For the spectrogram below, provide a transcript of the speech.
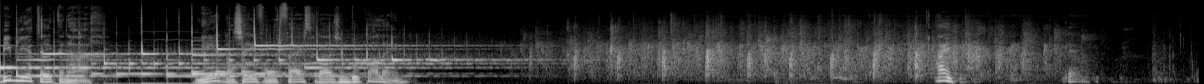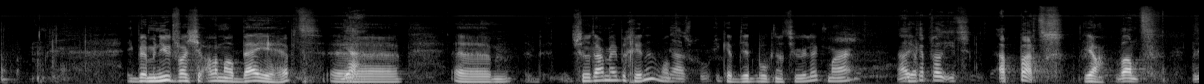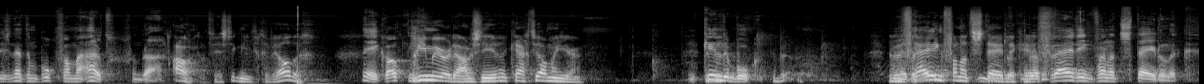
Bibliotheek Den Haag. Meer dan 750.000 boeken alleen. Hi. Oké. Ik ben benieuwd wat je allemaal bij je hebt. Eh, ehm, zullen we daarmee beginnen? Want Ja, is goed. ik heb dit boek natuurlijk, maar Nou, Ja. ik heb wel iets aparts. ja. Want er is net een boek van me uit vandaag. Oh, dat wist ik niet. Geweldig. Nee, ik ook niet. Primeur, dames en heren, krijgt u allemaal hier. Een kinderboek. De bevrijding van het stedelijk De bevrijding van het stedelijk.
